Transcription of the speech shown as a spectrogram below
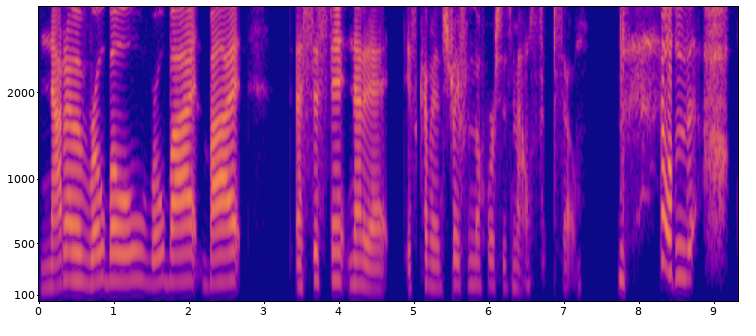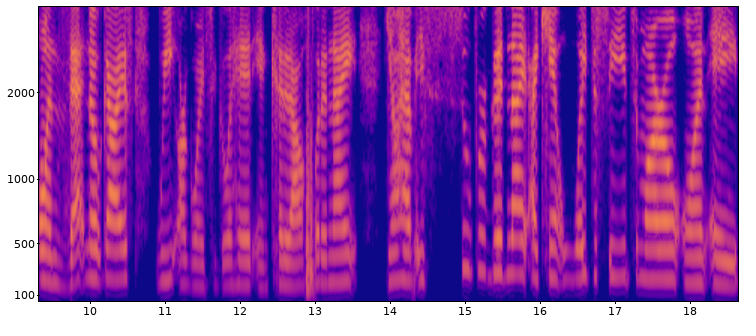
not a robo, robot, bot, assistant, none of that. It's coming straight from the horse's mouth. So, on, the, on that note, guys, we are going to go ahead and cut it out for tonight. Y'all have a super good night. I can't wait to see you tomorrow on a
